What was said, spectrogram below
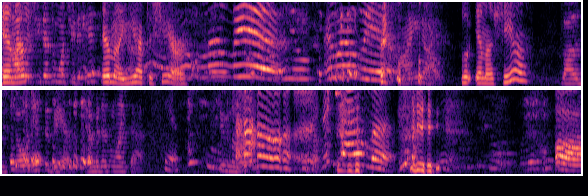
Emma, Emma, you have to share. Know. Look, Emma, share. Violet, just don't hit the bear. Emma doesn't like that. Do not. Aww.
